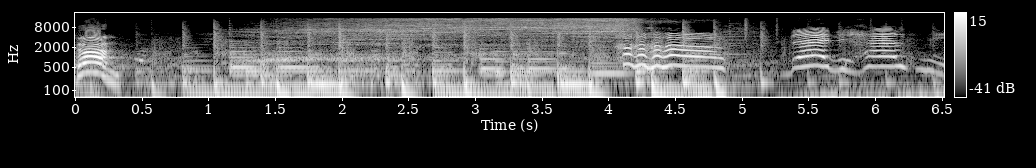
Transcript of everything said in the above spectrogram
Done. Daddy, help me!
